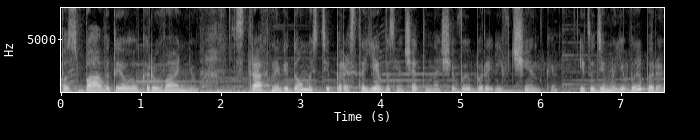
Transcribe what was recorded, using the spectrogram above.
позбавити його керуванню. Страх невідомості перестає визначати наші вибори і вчинки. І тоді мої вибори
